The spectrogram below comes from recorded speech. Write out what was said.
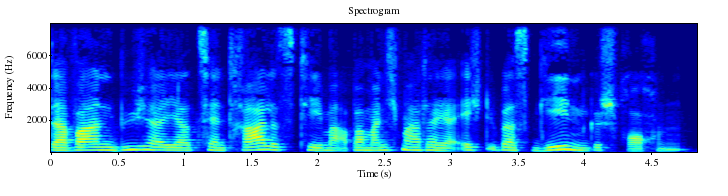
da waren Bücher ja zentrales Thema, aber manchmal hat er ja echt übers Gehen gesprochen.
